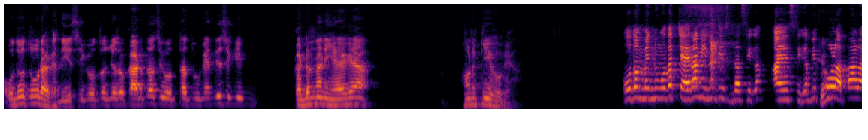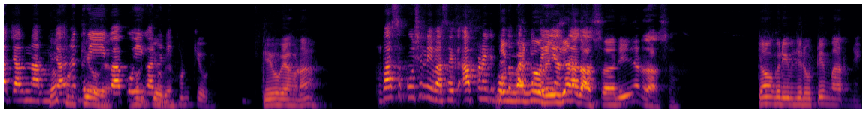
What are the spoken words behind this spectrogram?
ਉਦੋਂ ਤੂੰ ਰੱਖਦੀ ਸੀ ਉਦੋਂ ਜਦੋਂ ਕੱਢਦਾ ਸੀ ਉਦੋਂ ਤਾਂ ਤੂੰ ਕਹਿੰਦੀ ਸੀ ਕਿ ਕੱਢਣਾ ਨਹੀਂ ਹੈਗਾ ਹੁਣ ਕੀ ਹੋ ਗਿਆ ਉਦੋਂ ਮੈਨੂੰ ਉਹਦਾ ਚਿਹਰਾ ਨਹੀਂ ਨਾ ਦਿਸਦਾ ਸੀਗਾ ਐਂ ਸੀਗਾ ਵੀ ਕਿਉਂ? ਭੋਲਾ ਭਾਲਾ ਚੱਲ ਨਰਮ ਕਿਉਂ? ਜਿਹਾ ਨਾ ਹੁਣ ਕੀ ਹੋ ਗਰੀਬ ਗਿਆ? ਆ ਕੋਈ ਹੁਣ ਕੀ ਗੱਲ ਹੋ ਗਿਆ? ਨਹੀਂ ਹੁਣ ਕੀ ਹੋ ਗਿਆ ਕੀ ਹੋ ਗਿਆ ਹੁਣ ਬਸ ਕੁਛ ਨਹੀਂ ਬਸ ਇੱਕ ਆਪਣੇ ਚ ਨਹੀਂ ਬਹੁਤ ਫ਼ਰਕ ਮੈਨੂੰ ਪਈ ਰੀਜ਼ਨ ਜਾਂਦਾ। ਦੱਸ ਰੀਜ਼ਨ ਦੱਸ। ਕਿਉਂ ਗਰੀਬ ਦੀ ਰੋਟੀ ਮਾਰਨੀ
